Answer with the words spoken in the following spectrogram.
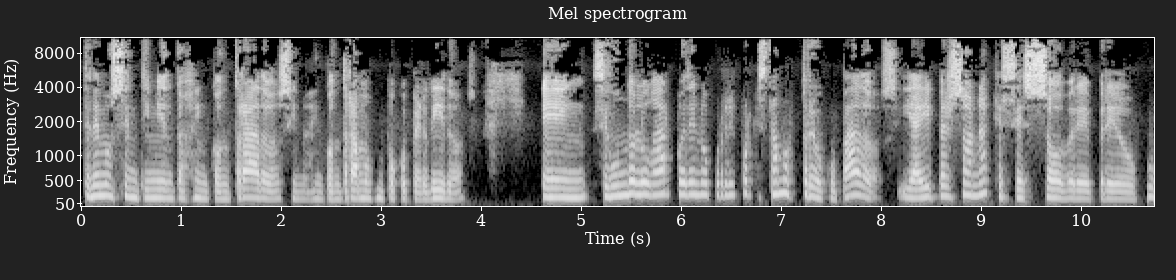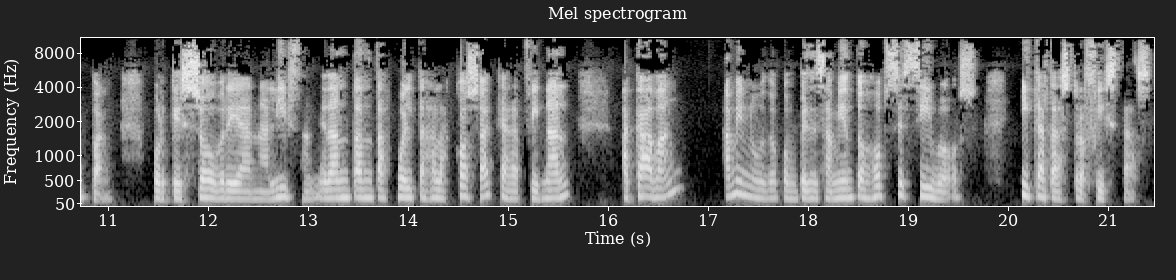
tenemos sentimientos encontrados y nos encontramos un poco perdidos. En segundo lugar, pueden ocurrir porque estamos preocupados y hay personas que se sobrepreocupan porque sobreanalizan, le dan tantas vueltas a las cosas que al final acaban a menudo con pensamientos obsesivos y catastrofistas.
